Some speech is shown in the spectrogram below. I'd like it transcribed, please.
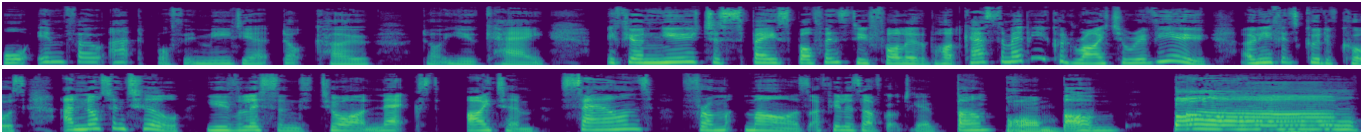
or info at boffinmedia.co.uk. If you're new to Space Boffins, do follow the podcast and maybe you could write a review, only if it's good, of course, and not until you've listened to our next item, Sounds from Mars. I feel as I've got to go bum, Bomb. bum, Bum.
